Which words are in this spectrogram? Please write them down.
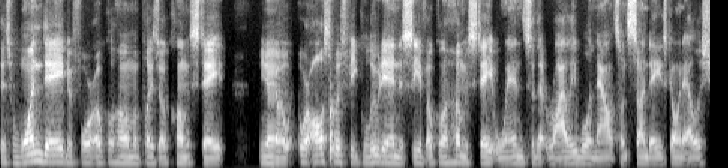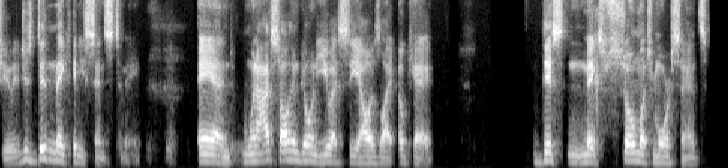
this one day before Oklahoma plays Oklahoma State, you know, we're all supposed to be glued in to see if Oklahoma State wins so that Riley will announce on Sunday he's going to LSU. It just didn't make any sense to me. And when I saw him going to USC, I was like, okay, this makes so much more sense.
